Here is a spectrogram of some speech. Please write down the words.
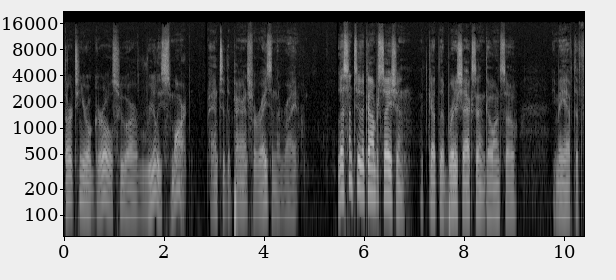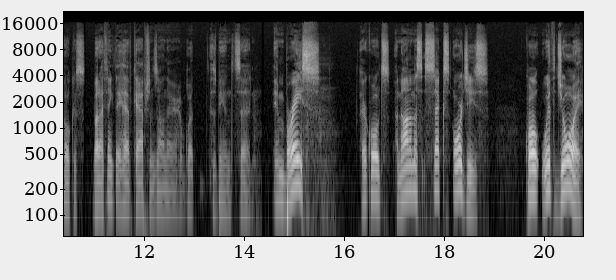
13 year old girls who are really smart and to the parents for raising them right. Listen to the conversation. It's got the British accent going, so you may have to focus. But I think they have captions on there of what is being said. Embrace, air quotes, anonymous sex orgies, quote, with joy,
